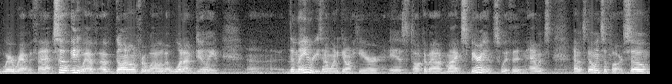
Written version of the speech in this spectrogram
where we're at with that. So anyway, I've I've gone on for a while about what I'm doing, the main reason I want to get on here is to talk about my experience with it and how it's how it's going so far. So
